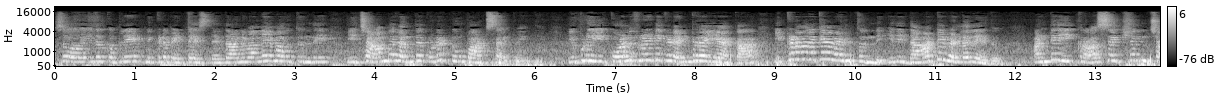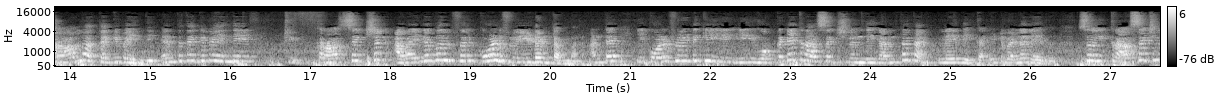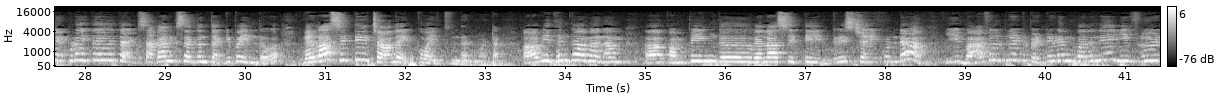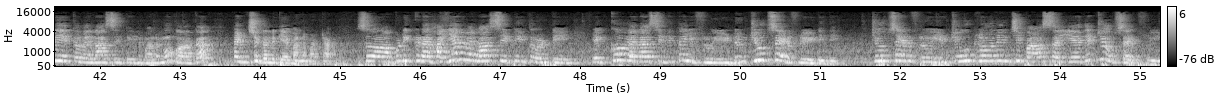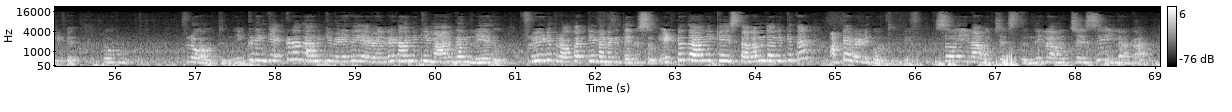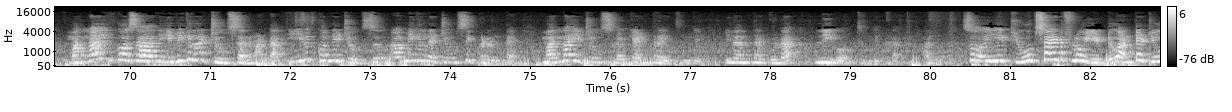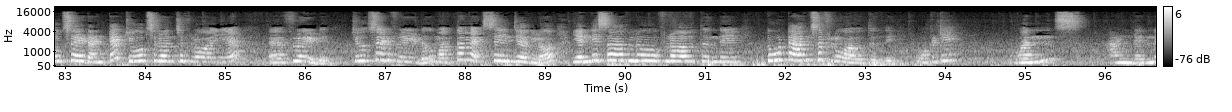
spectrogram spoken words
సో ఇది ఒక ప్లేట్ని ఇక్కడ పెట్టేస్తే దానివల్ల ఏమవుతుంది? ఈ చాంబర్ అంతా కూడా టూ పార్ట్స్ అయిపోయింది. ఇప్పుడు ఈ కోల్డ్ ఫ్లూయిడ్ ఇక్కడ ఎంటర్ అయ్యాక ఇక్కడ వరకే వెళ్తుంది. ఇది దాటి వెళ్ళలేదు. అంటే ఈ క్రాస్ సెక్షన్ చాలా తగ్గిపోయింది. ఎంత తగ్గిపోయింది? Cross section available for cold fluid అంటాం మనం. అంటే ఈ కోల్డ్ ఫ్లూయిడ్కి ఈ ఒక్కటే క్రాస్ సెక్షన్ ఉంది. ఇదంతా తగ్- లేదు ఇక. ఇటు వెళ్ళలేదు. సో ఈ క్రాస్ సెక్షన్ ఎప్పుడైతే సగానికి సగం తగ్గిపోయిందో వెలాసిటీ చాలా ఎక్కువ అవుతుంది అనమాట ఆ విధంగా మనం పంపింగ్ వెలాసిటీ ఇంక్రీజ్ చేయకుండా ఈ బాఫిల్ ప్లేట్ పెట్టడం వల్లనే ఈ ఫ్లూయిడ్ యొక్క వెలాసిటీని మనము బాగా పెంచగలిగామన్నమాట. సో అప్పుడు ఇక్కడ హయ్యర్ వెలాసిటీ తోటి ఎక్కువ వెలాసిటీతో ఈ ఫ్లూయిడ్ ట్యూబ్ సైడ్ ఫ్లూయిడ్ ఇది. ట్యూబ్ సైడ్ ఫ్లూయిడ్ ట్యూబ్లో నుంచి పాస్ అయ్యేది ట్యూబ్ సైడ్ ఫ్లూయిడ్. ఫ్లో అవుతుంది. ఇక్కడ ఇంకెక్కడ దానికి వేరే వెళ్ళడానికి మార్గం లేదు. ఫ్లూయిడ్ ప్రాపర్టీ మనకు తెలుసు. ఎటు దానికి స్థలం దొరికితే అటే వెళ్ళిపోతుంది. సో ఇలా వచ్చేస్తుంది. ఇలా వచ్చేసి ఇలాగా మళ్ళా ఇంకోసారి ఈ మిగిలిన ట్యూబ్స్ అనమాట ఇవి కొన్ని ట్యూబ్స్ ఆ మిగిలిన ట్యూబ్స్ ఇక్కడ ఉంటాయి. మళ్ళా ఈ ట్యూబ్స్లోకి ఎంటర్ అవుతుంది. ఇదంతా కూడా లీవ్ అవుతుంది ఇక్కడ. అది. సో ఈ ట్యూబ్ సైడ్ ఫ్లూయిడ్ అంటే ట్యూబ్ సైడ్ అంటే ట్యూబ్స్లోంచి ఫ్లో అయ్యే eh, fluid tube side fluid మొత్తం ఎక్స్చేంజర్లో ఎన్నిసార్లు ఫ్లో అవుతుంది? టూ టైమ్స్ ఫ్లో అవుతుంది. ఒకటి వన్స్ అండ్ దెన్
